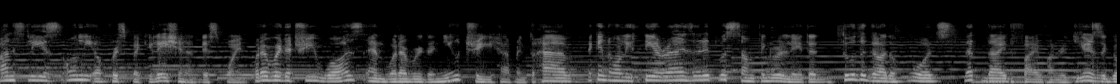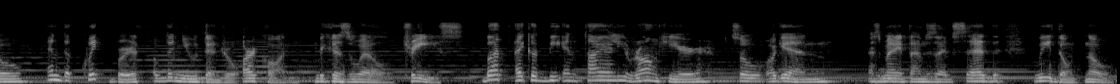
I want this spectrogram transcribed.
honestly is only up for speculation at this point. Whatever the tree was and whatever the new tree happened to have, I can only theorize that it was something related to the god of woods that died 500 years ago and the quick birth of the new Dendro Archon. Because well, trees. But I could be entirely wrong here, so again, as many times as I've said, we don't know.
